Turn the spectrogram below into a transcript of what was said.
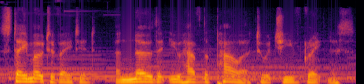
stay motivated, and know that you have the power to achieve greatness.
